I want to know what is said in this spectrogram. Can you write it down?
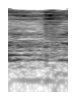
I'm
